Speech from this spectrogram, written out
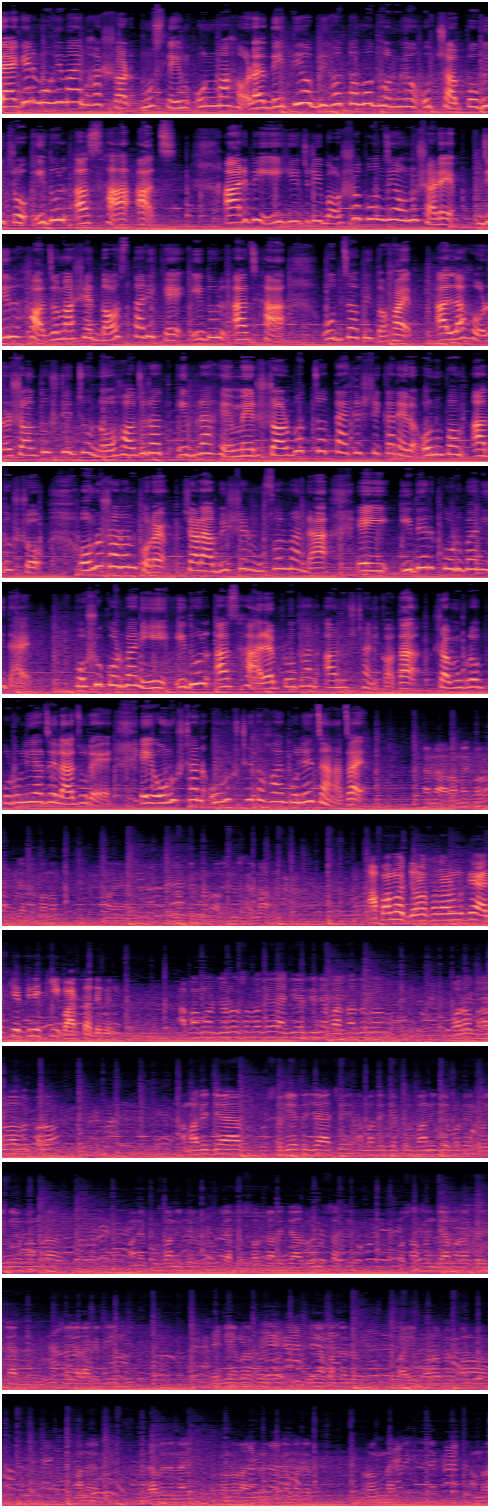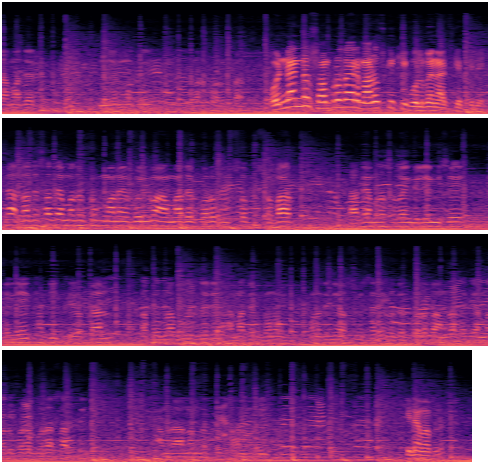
ত্যাগের মহিমায় ভাস্বর মুসলিম উন্মাহর দ্বিতীয় বৃহত্তম ধর্মীয় উৎসব পবিত্র ঈদুল আজহা আজ। আরবি হিজরি বর্ষপঞ্জি অনুসারে জিলহজ মাসের দশ তারিখে ঈদুল আজহা উদযাপিত হয়। আল্লাহর সন্তুষ্টির জন্য হজরত ইব্রাহিমের সর্বোচ্চ ত্যাগের শিকারের অনুপম আদর্শ অনুসরণ করে সারা বিশ্বের মুসলমানরা এই ঈদের কোরবানি দেয়। পশু কোরবানি ঈদুল আজহার প্রধান আনুষ্ঠানিকতা। সমগ্র পুরুলিয়া জেলা জুড়ে এই অনুষ্ঠান অনুষ্ঠিত হয় বলে জানা যায়। না আরামে কোনো মানে আপামর জনসাধারণকে আজকের দিনে কি বার্তা দেবেন? আপামর জনসভাকে আজকের দিনে বার্তা দেবো করো ভালোভাবে করো। আমাদের যা শরীয়তে যা আছে আমাদের যে কুরবানি যে বটে ওই নিয়ম আমরা মানে কোরবানি করব যাতে সরকারের যা রুলস আছে প্রশাসন যে আমরা যে যা রুলস এর আগে দিয়েছি সেই নিয়ে আমরা করব। এখানে আমাদের ভাই বরফে কোনো মানে ভেদাভেদ নাই কোনো রাজনৈতিক আমাদের রং নাই। আমরা আমাদের নিয়ম মতোই আমরা করব অন্যান্য সম্প্রদায়ের মানুষকে কি বলবেন আজকে দিনে না তাদের সাথে আমাদের খুব মানে বলব আমাদের পরব উৎসব সবার সাথে আমরা সবাই মিলেমিশে এক জায়গায় থাকি চিরকাল বা পূর্বাপুরুষ ধরে আমাদের কোনো কোনোদিনই অসুবিধা নেই ওদের পরব আমরা থাকি আমাদের পরব ওরা সাথে আমরা আনন্দ খুব ভালো কি নাম আপনার?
